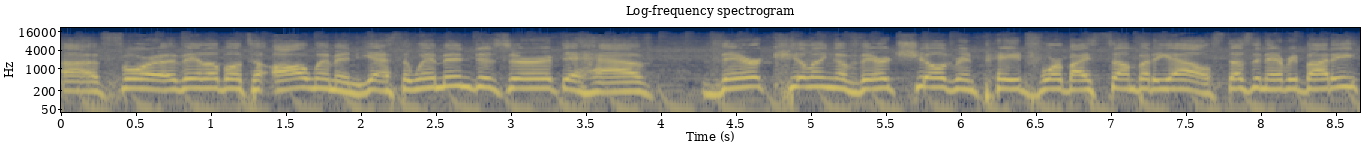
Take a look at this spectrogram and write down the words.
uh, for available to all women. Yes, the women deserve to have their killing of their children paid for by somebody else. Doesn't everybody?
